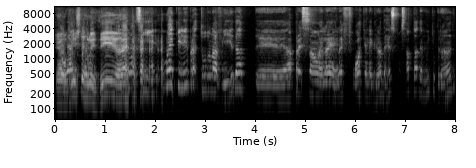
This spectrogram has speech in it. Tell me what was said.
É, o Mr. Luizinho, né? então, assim, o equilíbrio é tudo na vida, é, a pressão ela é, ela é forte, ela é grande, a responsabilidade é muito grande,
